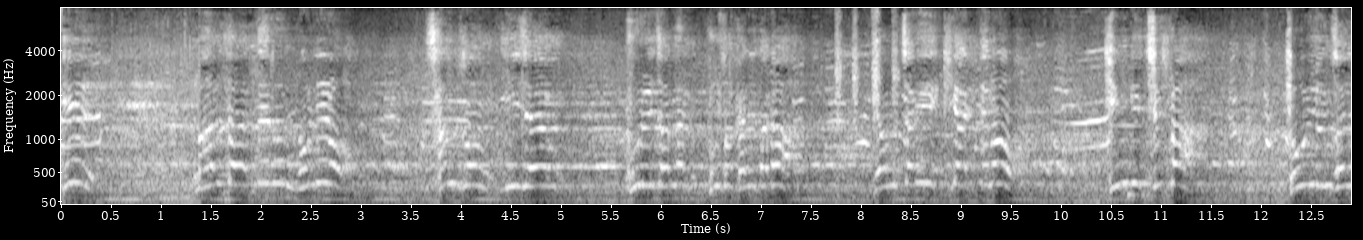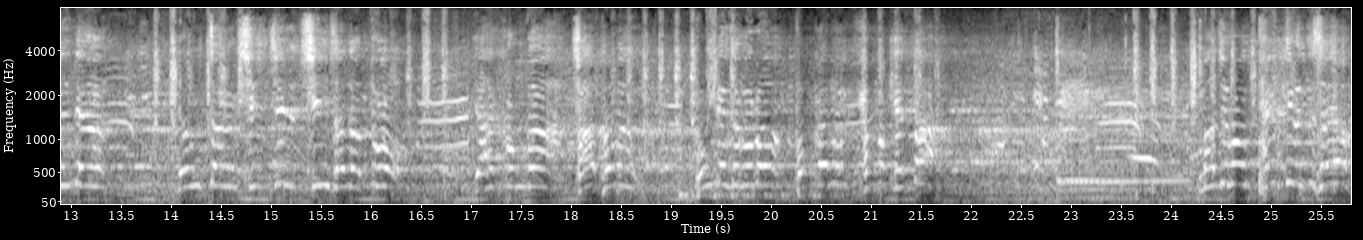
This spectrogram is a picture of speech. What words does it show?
1. 말도 안 되는 논리로 삼성 이재용 부회장을 구속하려다가 영장이 기각된 후 김기춘과 조윤선에 대한 영장 실질 심사를 앞두고 야권과 좌파는 공개적으로 협박했다. 마지막 태극기 어떠세요?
